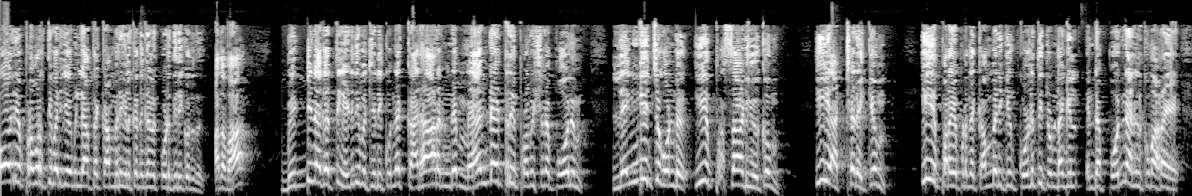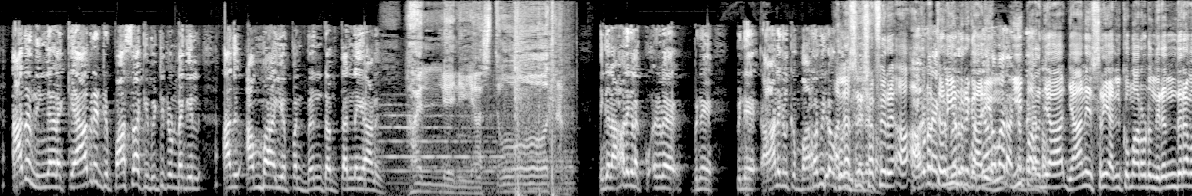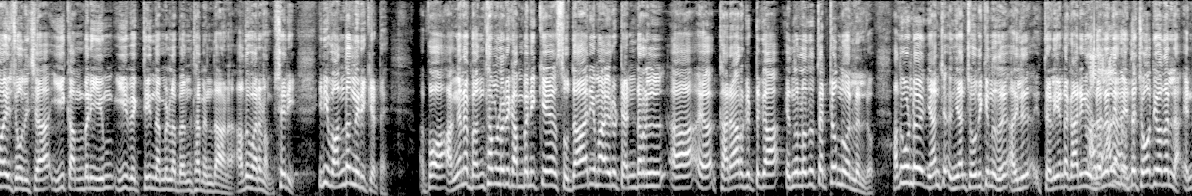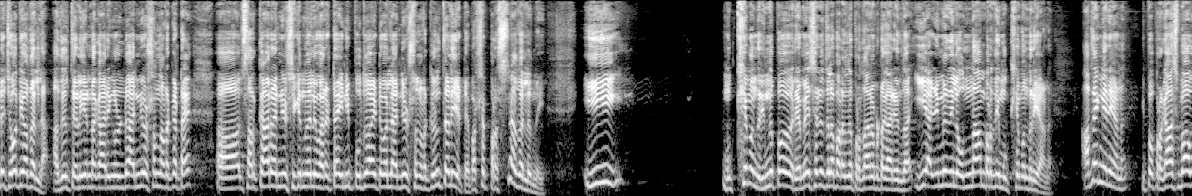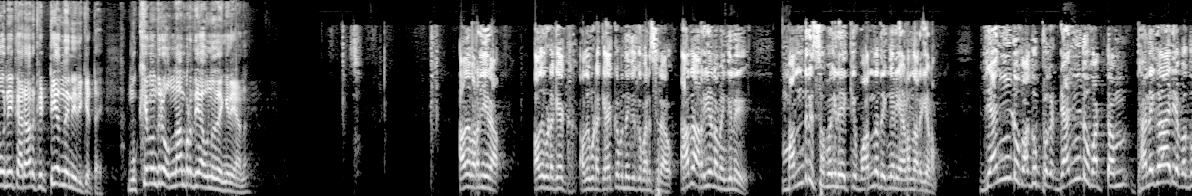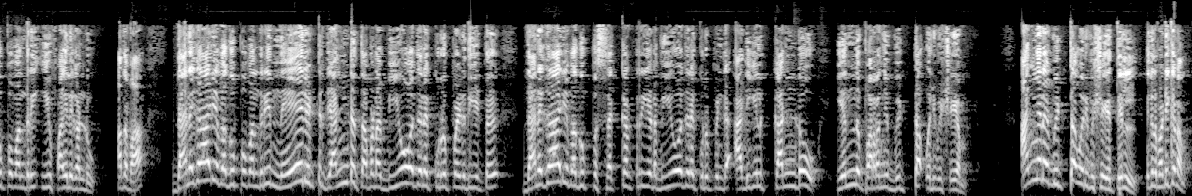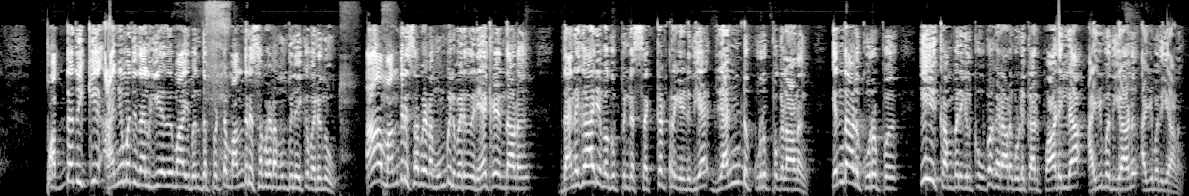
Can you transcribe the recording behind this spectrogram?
ഒരു പ്രവൃത്തി പരിചയമില്ലാത്ത കമ്പനികൾക്ക് നിങ്ങൾ കൊടുത്തിരിക്കുന്നത്. അഥവാ ബിഡിനകത്ത് എഴുതി വച്ചിരിക്കുന്ന കരാറിന്റെ മാൻഡേറ്ററി പ്രൊവിഷനെ പോലും ലംഘിച്ചുകൊണ്ട് ഈ പ്രസാഡികൾക്കും ഈ അക്ഷരയ്ക്കും ഈ പറയപ്പെടുന്ന കമ്പനിക്കും കൊടുത്തിട്ടുണ്ടെങ്കിൽ എന്റെ പൊന്നനിൽകുമാറെ അത് നിങ്ങളുടെ ക്യാബിനറ്റ് പാസ്സാക്കി വിട്ടിട്ടുണ്ടെങ്കിൽ അത് അമ്മായിയപ്പൻ ബന്ധം തന്നെയാണ്. നിങ്ങൾ ആളുകളെ പിന്നെ പിന്നെ ആളുകൾക്ക് മറവി അല്ല ശ്രീ ഷഫീർ അവിടെ തെളിയേണ്ട ഒരു കാര്യം. ഈ പറഞ്ഞ ഞാൻ ശ്രീ അനിൽകുമാറോട് നിരന്തരമായി ചോദിച്ച ഈ കമ്പനിയും ഈ വ്യക്തിയും തമ്മിലുള്ള ബന്ധം എന്താണ്? അത് വരണം. ശരി. ഇനി വന്നെന്നിരിക്കട്ടെ അപ്പോൾ അങ്ങനെ ബന്ധമുള്ളൊരു കമ്പനിക്ക് സുതാര്യമായൊരു ടെൻഡറിൽ കരാർ കിട്ടുക എന്നുള്ളത് തെറ്റൊന്നുമല്ലല്ലോ. അതുകൊണ്ട് ഞാൻ ഞാൻ ചോദിക്കുന്നത് അതിൽ തെളിയേണ്ട കാര്യങ്ങളുണ്ട്. അല്ലല്ല എന്റെ ചോദ്യം അതല്ല. എന്റെ ചോദ്യം അതല്ല. അതിൽ തെളിയേണ്ട കാര്യങ്ങളുണ്ട്. അന്വേഷണം നടക്കട്ടെ. സർക്കാർ അന്വേഷിക്കുന്നതിൽ വരട്ടെ. ഇനി പുതുതായിട്ട് വല്ല അന്വേഷണം നടക്കുന്നത് തെളിയട്ടെ. പക്ഷേ പ്രശ്നം അതല്ലെന്നേ. ഈ മുഖ്യമന്ത്രി ഇന്നിപ്പോൾ രമേശ് ചെന്നിത്തല പറയുന്ന പ്രധാനപ്പെട്ട കാര്യം എന്താ? ഈ അഴിമതിയിൽ ഒന്നാം പ്രതി മുഖ്യമന്ത്രിയാണ്. അതെങ്ങനെയാണ്? ഇപ്പോൾ പ്രകാശ് ബാബുവിന് കരാർ കിട്ടിയെന്ന് ഇരിക്കട്ടെ. മുഖ്യമന്ത്രി ഒന്നാം പ്രതിയാവുന്നത് എങ്ങനെയാണ്? അത് പറഞ്ഞുതരാം. അതുകൂടെ കേക്ക് അതുകൂടെ കേൾക്കുമ്പോൾ നിങ്ങൾക്ക് മനസ്സിലാവും. അത് അറിയണമെങ്കിൽ മന്ത്രിസഭയിലേക്ക് വന്നത് എങ്ങനെയാണെന്ന് അറിയണം. രണ്ട് വകുപ്പ് രണ്ട് വട്ടം ധനകാര്യ വകുപ്പ് മന്ത്രി ഈ ഫയൽ കണ്ടു. അഥവാ ധനകാര്യ വകുപ്പ് മന്ത്രി നേരിട്ട് രണ്ട് തവണ വിയോജന കുറിപ്പ് എഴുതിയിട്ട് ധനകാര്യ വകുപ്പ് സെക്രട്ടറിയുടെ വിയോജന കുറിപ്പിന്റെ അടിയിൽ കണ്ടു എന്ന് പറഞ്ഞ് വിട്ട ഒരു വിഷയം. അങ്ങനെ വിട്ട ഒരു വിഷയത്തിൽ നിങ്ങൾ പഠിക്കണം. പദ്ധതിക്ക് അനുമതി നൽകിയതുമായി ബന്ധപ്പെട്ട് മന്ത്രിസഭയുടെ മുമ്പിലേക്ക് വരുന്നു. ആ മന്ത്രിസഭയുടെ മുമ്പിൽ വരുന്ന രേഖ എന്താണ്? ധനകാര്യ വകുപ്പിന്റെ സെക്രട്ടറി എഴുതിയ രണ്ട് കുറിപ്പുകളാണ്. എന്താണ് കുറിപ്പ്? ഈ കമ്പനികൾക്ക് ഉപകരാർ കൊടുക്കാൻ പാടില്ല. അഴിമതിയാണ് അഴിമതിയാണ്.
